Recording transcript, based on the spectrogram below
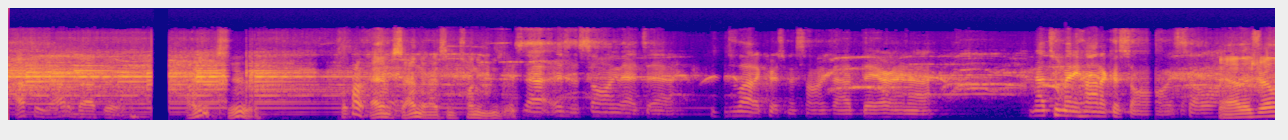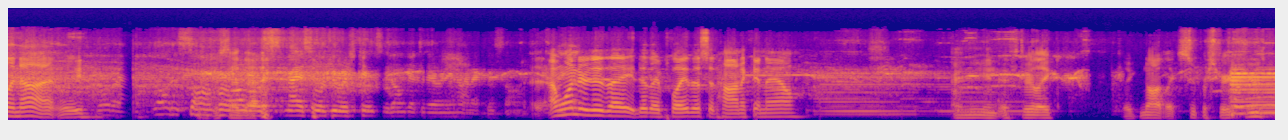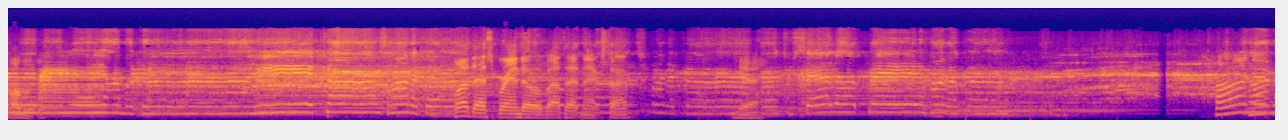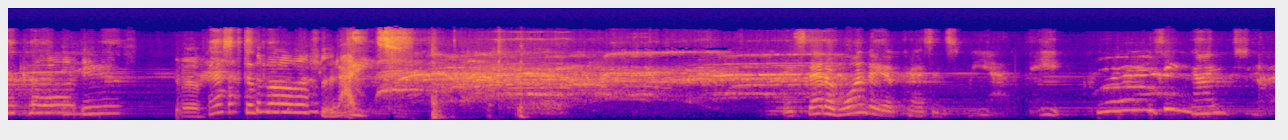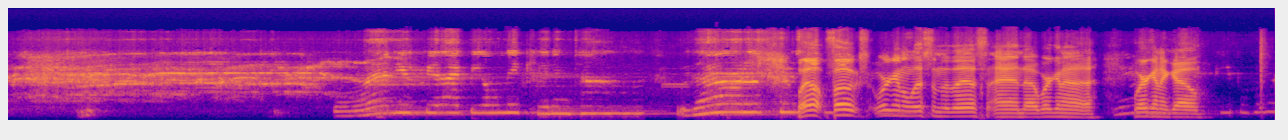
I forgot about this. I did too. I Adam Sandler had some funny music. It's a, it's a song that uh, there's a lot of Christmas songs out there, and uh, not too many Hanukkah songs. So uh, Yeah, there's really not. We wrote, a, wrote a song for all that. those nice little Jewish kids who don't get to hear any Hanukkah songs. I wonder do they do they play this at Hanukkah now? I mean, if they're like, like not like super strict Jews, probably. Here comes Hanukkah. We'll have to ask Brando about that next time. Yeah. To celebrate Hanukkah. Hanukkah is the festival of lights. Instead of one day of presents, we have eight crazy nights. When you feel like the only kid in town without a Christmas Well, folks, we're gonna listen to this, and uh, we're gonna we're gonna go.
